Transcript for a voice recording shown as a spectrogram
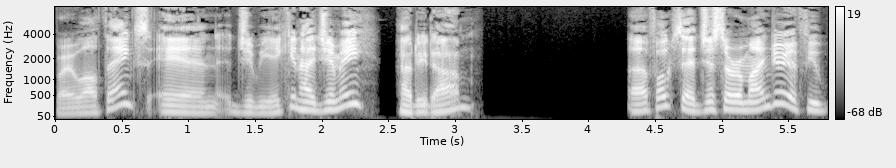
Very well, thanks. And Jimmy Akin. Hi, Jimmy. Howdy, Dom. Uh, folks, uh, just a reminder if you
